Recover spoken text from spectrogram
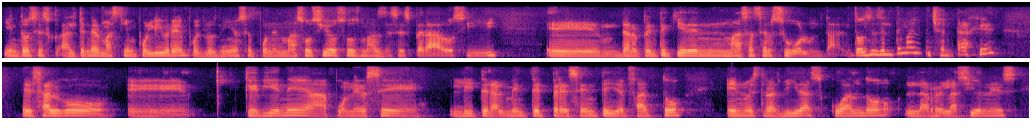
y entonces al tener más tiempo libre pues los niños se ponen más ociosos, más desesperados y eh, de repente quieren más hacer su voluntad. Entonces el tema del chantaje es algo eh, que viene a ponerse literalmente presente y de facto en nuestras vidas cuando las relaciones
